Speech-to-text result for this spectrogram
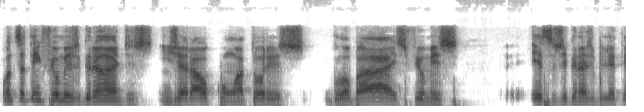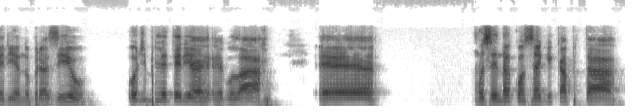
quando você tem filmes grandes, em geral com atores globais, filmes esses de grande bilheteria no Brasil, ou de bilheteria regular, é, você ainda consegue captar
